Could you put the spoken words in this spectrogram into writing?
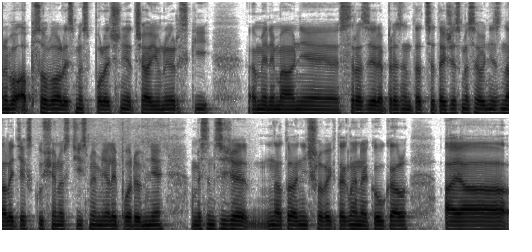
nebo absolvovali jsme společně třeba juniorský minimálně srazy reprezentace, takže jsme se hodně znali, těch zkušeností jsme měli podobně a myslím si, že na to ani člověk takhle nekoukal a já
